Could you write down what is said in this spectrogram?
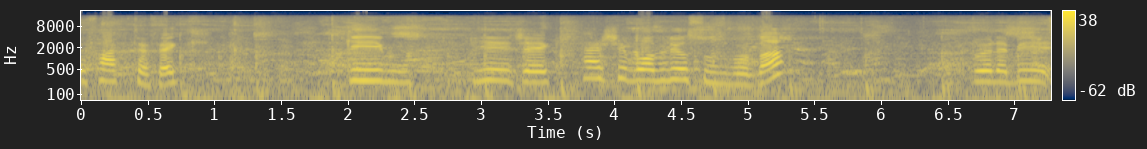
Ufak tefek. Giyim, yiyecek, her şeyi bulabiliyorsunuz burada. Böyle bir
